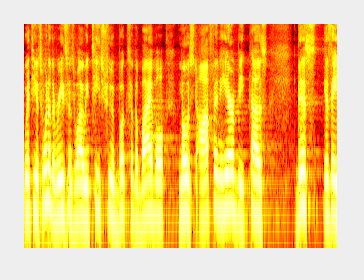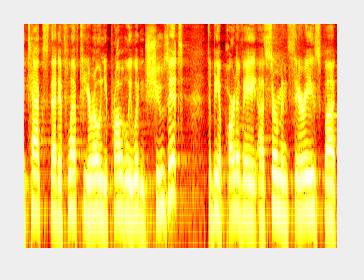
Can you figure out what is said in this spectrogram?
with you. It's one of the reasons why we teach through books of the Bible most often here, because this is a text that, if left to your own, you probably wouldn't choose it to be a part of a, a sermon series, but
